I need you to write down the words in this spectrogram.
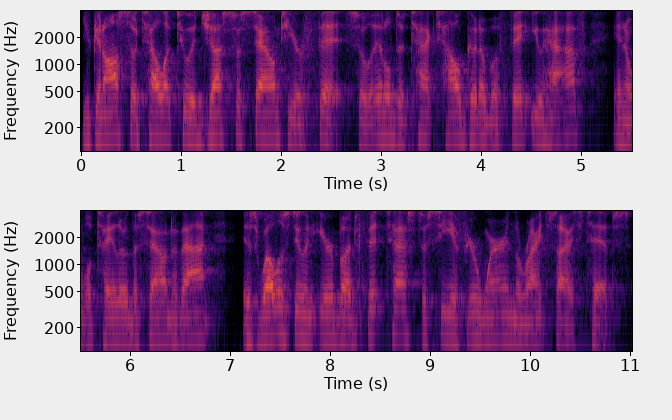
You can also tell it to adjust the sound to your fit. So it'll detect how good of a fit you have and it will tailor the sound to that, as well as do an earbud fit test to see if you're wearing the right size tips.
